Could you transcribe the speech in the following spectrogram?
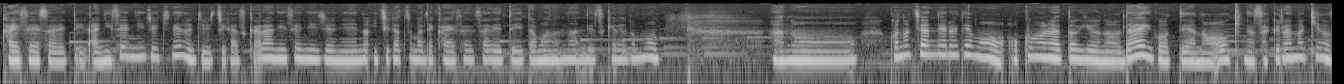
開催されているあ2021年の11月から2022年の1月まで開催されていたものなんですけれどもあのー、このチャンネルでも奥村土牛の醍醐ってあの大きな桜の木の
